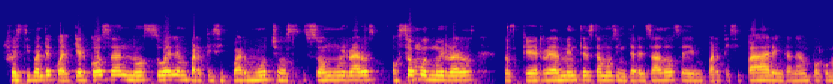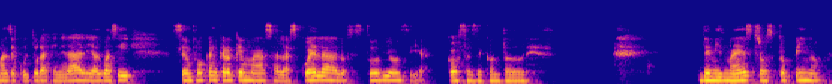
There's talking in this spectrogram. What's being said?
festival de cualquier cosa, no suelen participar muchos, son muy raros o somos muy raros los que realmente estamos interesados en participar, en ganar un poco más de cultura general y algo así, se enfocan creo que más a la escuela, a los estudios y a cosas de contadores. De mis maestros, ¿qué opino?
